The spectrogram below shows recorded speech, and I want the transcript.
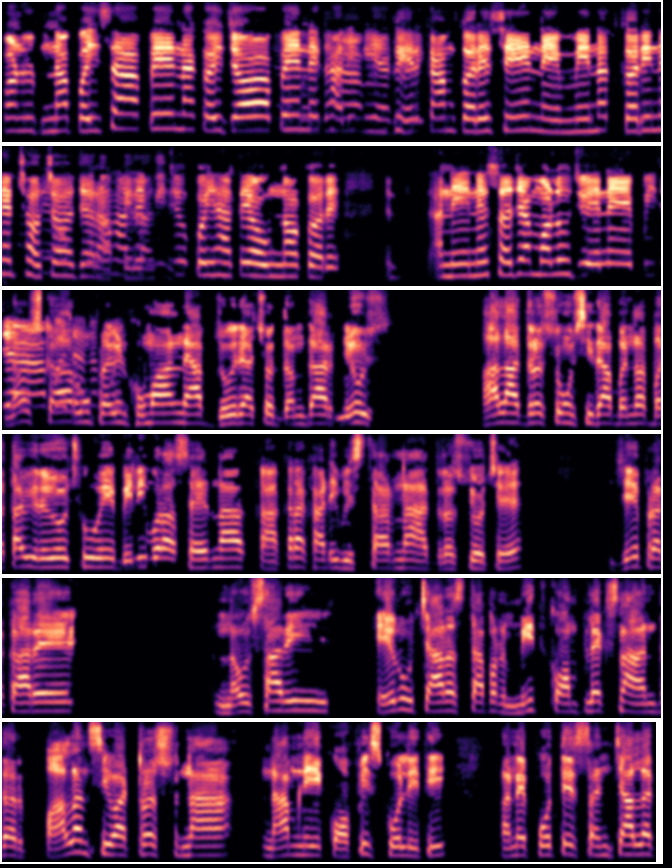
પણ ના પૈસા આપે ના કઈ જવાબ આપે ને ખાલી ઘેર કામ કરે છે ને મહેનત કરીને છ છ હજાર આપેલા છે. બીજું કોઈ હાથે આવું ન કરે. અને એને સજા મળવું જોઈએ ને બીજા નમસ્કાર હું પ્રવીણ કુમાર ને આપ જોઈ રહ્યા છો દમદાર ન્યૂઝ. હાલ આ દ્રશ્યો હું સીધા બતાવી રહ્યો છું. એ બેલીમોરા શહેરના કાંકરા ખાડી વિસ્તારના આ દ્રશ્યો છે. જે પ્રકારે નવસારી એરુ ચાર રસ્તા પર મિત કોમ્પ્લેક્સના અંદર પાલન સેવા ટ્રસ્ટના નામની એક ઓફિસ ખોલી હતી. અને પોતે સંચાલક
